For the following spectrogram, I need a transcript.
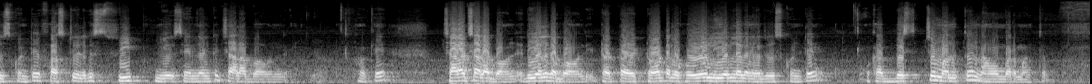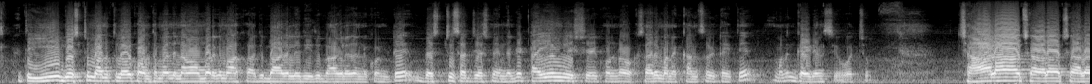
చూసుకుంటే ఫస్ట్ వీళ్ళకి స్వీట్ న్యూస్ ఏంటంటే చాలా బాగుంది. ఓకే? చాలా చాలా బాగుంది. రియల్గా బాగుంది. టోటల్ హోల్ ఇయర్లో కనుక చూసుకుంటే ఒక బెస్ట్ మంత్ నవంబర్ మంత్ అయితే ఈ బెస్ట్ మంత్లో కొంతమంది నవంబర్కి మాకు అది బాగలేదు ఇది బాగలేదు అనుకుంటే బెస్ట్ సజెషన్ ఏంటంటే టైం వేస్ట్ చేయకుండా ఒకసారి మనకు కన్సల్ట్ అయితే మనకు గైడెన్స్ ఇవ్వచ్చు. చాలా చాలా చాలా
